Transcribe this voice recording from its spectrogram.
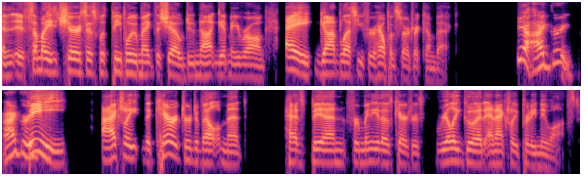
And if somebody shares this with people who make the show, do not get me wrong. A, God bless you for helping Star Trek come back. Yeah, I agree. I agree. B, actually, the character development has been for many of those characters really good and actually pretty nuanced.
